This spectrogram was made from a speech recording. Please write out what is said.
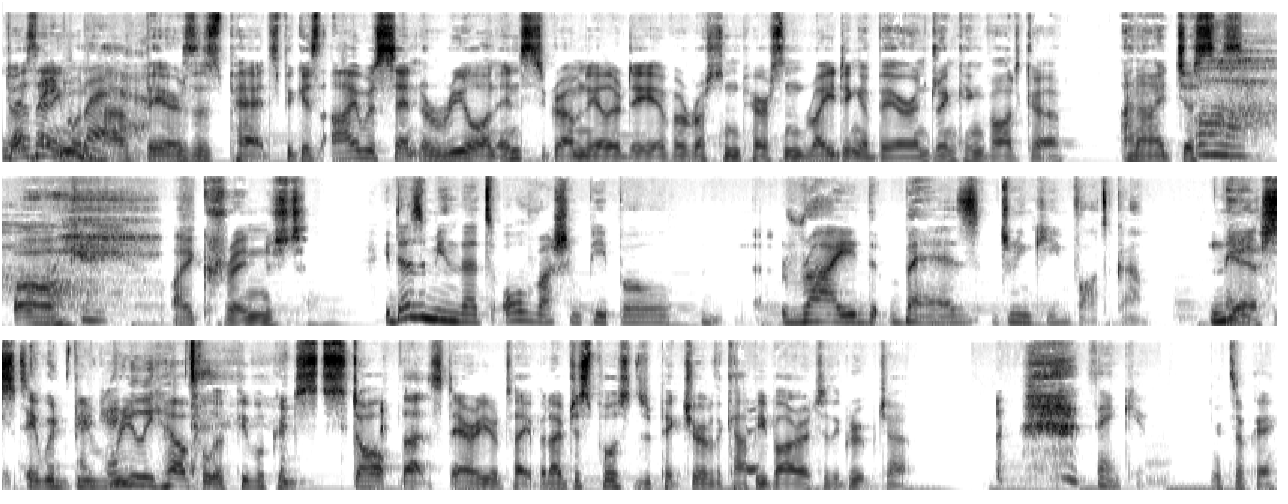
Does anyone bear. have bears as pets? Because I was sent a reel on Instagram the other day of a Russian person riding a bear and drinking vodka. And I just, oh, oh I cringed. It doesn't mean that all Russian people ride bears drinking vodka. Naked, Yes, it would be okay? really helpful if people could stop that stereotype. But I've just posted a picture of the capybara to the group chat. Thank you. It's okay.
